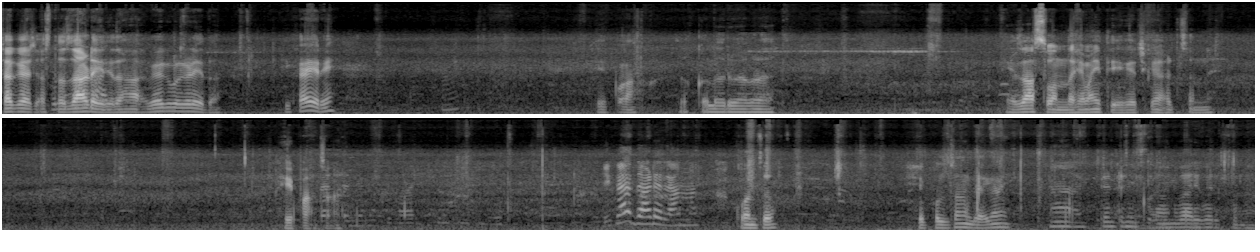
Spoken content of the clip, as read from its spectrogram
सगळ्यात जास्त झाड आहेत तिथं हा वेगवेगळे येतं ही काय आहे रे? हे पहा कलर वेगळा आहे. हे जास्वंद हे माहिती आहे याची काही अडचण नाही. हे पाच हे काय झाड कोणचं? हे फुल चांगलं आहे का नाही? हा टणटणी फुलं बारीक बारीक फुलं.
